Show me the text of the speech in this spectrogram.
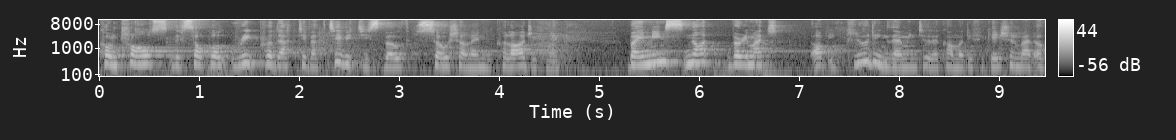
controls the so-called reproductive activities, both social and ecological, by means not very much of including them into the commodification, but of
